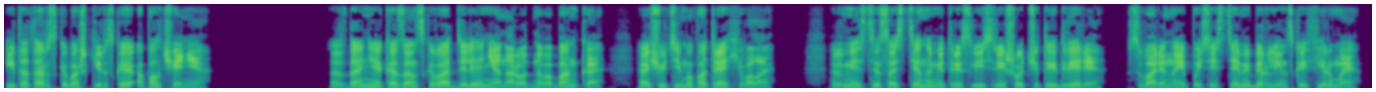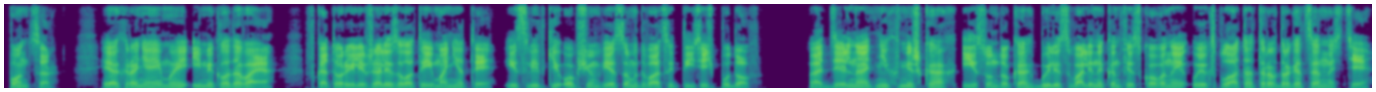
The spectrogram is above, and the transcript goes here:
и татарско-башкирское ополчение. Здание Казанского отделения Народного банка ощутимо потряхивало – Вместе со стенами тряслись решетчатые двери, сваренные по системе берлинской фирмы «Понцер», и охраняемая ими кладовая, в которой лежали золотые монеты и слитки общим весом в 20 тысяч пудов. Отдельно от них в мешках и сундуках были свалены конфискованные у эксплуататоров драгоценности,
